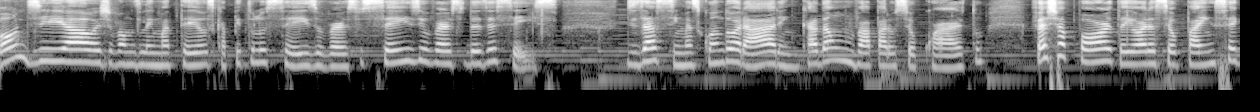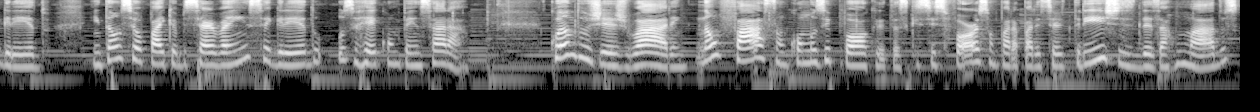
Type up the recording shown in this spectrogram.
Bom dia! Hoje vamos ler Mateus capítulo 6, o verso 6 e o verso 16. Diz assim: Mas quando orarem, cada um vá para o seu quarto, feche a porta e ore a seu pai em segredo. Então, seu pai que observa em segredo os recompensará. Quando jejuarem, não façam como os hipócritas que se esforçam para parecer tristes e desarrumados,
